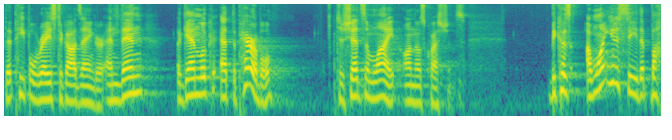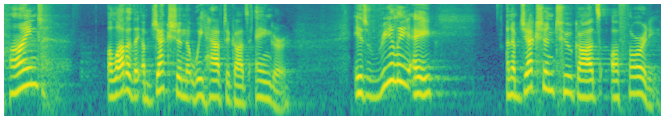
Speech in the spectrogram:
that people raise to God's anger, and then again look at the parable to shed some light on those questions. Because I want you to see that behind a lot of the objection that we have to God's anger is really a, an objection to God's authority.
